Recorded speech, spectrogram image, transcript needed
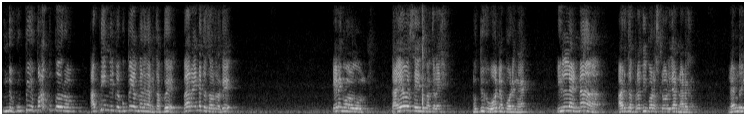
இந்த குப்பையை பார்க்க போறோம். அப்படின்னு இருக்கிற குப்பைகள் மேல தானே தப்பு? வேற என்னத்தை சொல்றது? எனக்கு தயவு செய்து மக்களே முத்துக்கு ஓட்ட போடுங்க. இல்லைன்னா அடுத்த பிரதீபோட ஸ்டோரி தான் நடக்கும். நன்றி.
